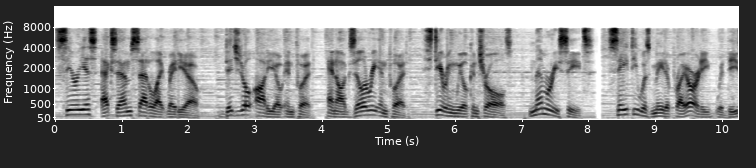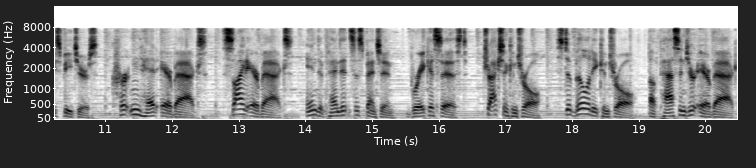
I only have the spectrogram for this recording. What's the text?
Sirius XM satellite radio, digital audio input, and auxiliary input, steering wheel controls, memory seats. Safety was made a priority with these features. Curtain head airbags, side airbags, independent suspension, brake assist, traction control, stability control, a passenger airbag,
